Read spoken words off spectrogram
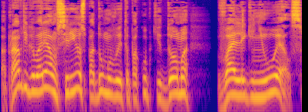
По правде говоря, он всерьез подумывает о покупке дома в Аллигене Уэллс.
